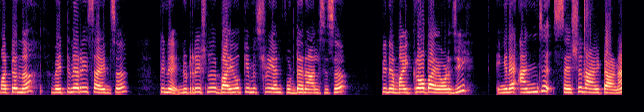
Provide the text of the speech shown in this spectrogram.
മറ്റൊന്ന് വെറ്റിനറി സയൻസ് പിന്നെ nutritional biochemistry and food analysis പിന്നെ മൈക്രോ ബയോളജി ഇങ്ങനെ അഞ്ച് സെഷൻ ആയിട്ടാണ്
